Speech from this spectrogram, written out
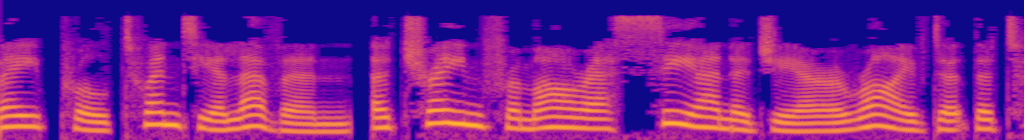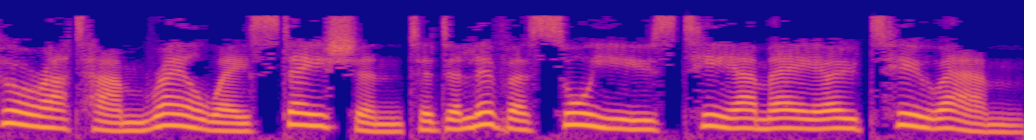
April 2011, a train from RSC Energia arrived at the Turatam railway station to deliver Soyuz TMA-02M.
